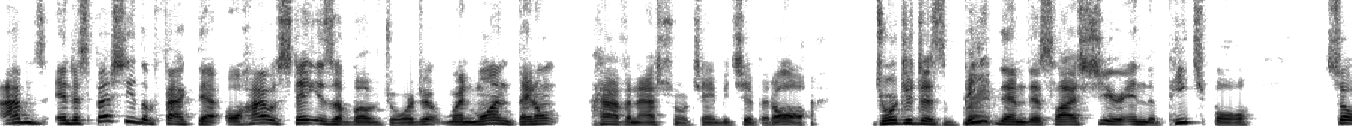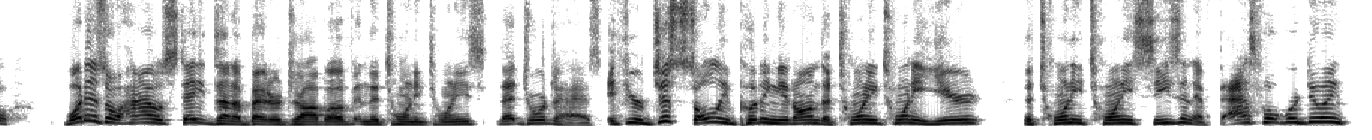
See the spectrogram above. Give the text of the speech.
I was, and especially the fact that Ohio State is above Georgia when one they don't have a national championship at all. Georgia just beat right. them this last year in the Peach Bowl. So what has Ohio State done a better job of in the 2020s that Georgia has? If you're just solely putting it on the 2020 year, the 2020 season, if that's what we're doing,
